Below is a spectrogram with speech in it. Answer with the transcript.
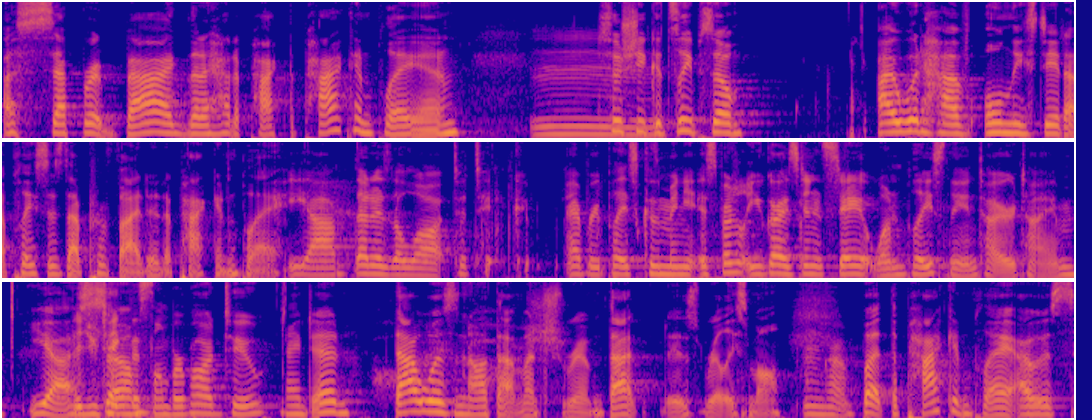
a separate bag that I had to pack the pack and play in so she could sleep. So I would have only stayed at places that provided a pack and play. Yeah, that is a lot to take every place because I mean, especially you guys didn't stay at one place the entire time. Yeah, Did you so- take the um, slumber pod too? I did. That was not that much room. That is really small. Okay. But the pack and play, I was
